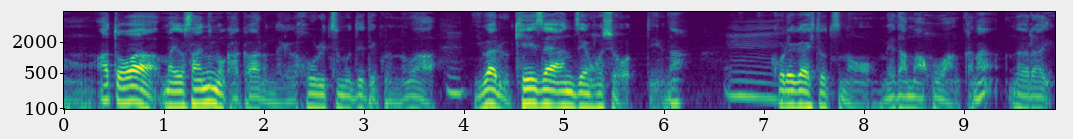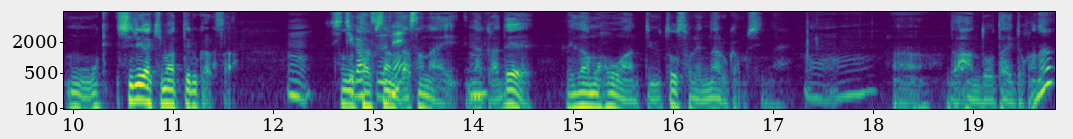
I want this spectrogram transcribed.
うん、あとは、まあ、予算にも関わるんだけど法律も出てくるのは、うん、いわゆる経済安全保障っていうな、うん、これが一つの目玉法案かな。だからもう尻が決まってるからさ、うん、そのたくさん出さない中で、目玉法案っていうとそれになるかもしれない。だ半導体とかな、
